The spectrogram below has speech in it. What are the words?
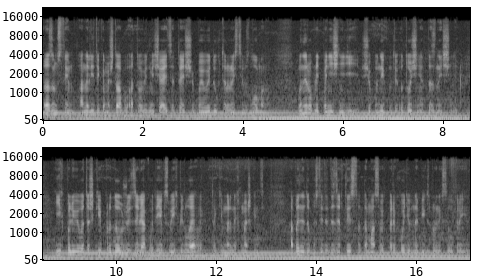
Разом з тим, аналітиками штабу АТО відмічається те, що бойовий дух терористів зломано. Вони роблять панічні дії, щоб уникнути оточення та знищення. Їх польові ватажки продовжують залякувати як своїх підлеглих, так і мирних мешканців, аби не допустити дезертирства та масових переходів на бік Збройних сил України.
